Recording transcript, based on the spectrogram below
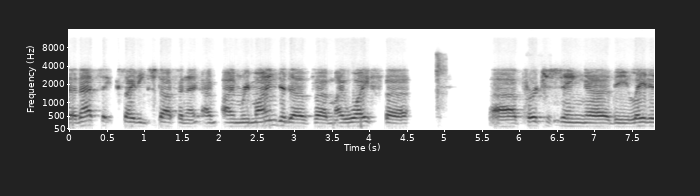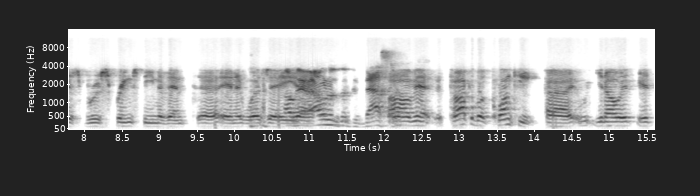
uh, that's exciting stuff, and I, am I'm, I'm reminded of uh, my wife uh, purchasing uh, the latest Bruce Springsteen event, uh, and it was a oh man, that was a disaster. Oh man, talk about clunky. Uh, you know, it it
